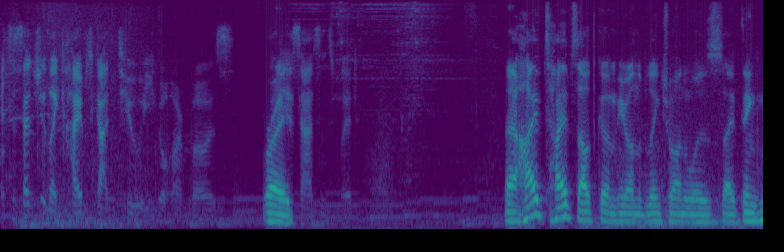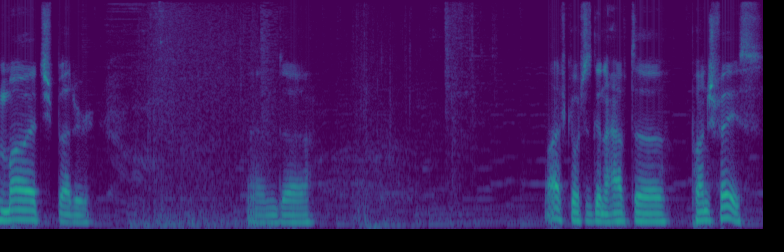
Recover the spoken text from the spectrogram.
It's essentially like Hype's got two Eaglehorn bows. Right. The right. Assassin's Blade. Uh, hyped Hype's outcome here on the Blingtron was, I think, much better. And uh, Lifecoach is gonna have to punch face,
